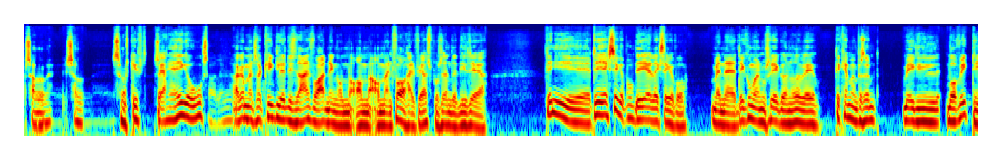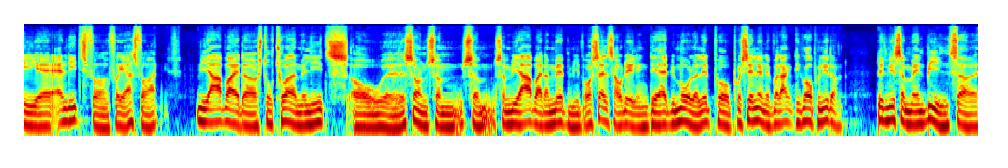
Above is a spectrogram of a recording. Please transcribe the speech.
som, som, som skifter. Så jeg er ikke oser længere. Og kan man så kigge lidt i sin egen forretning, om, om, om man får 70 procent af de der? Det, det er jeg ikke sikker på. Det er jeg ikke sikker på. Men øh, det kunne man måske gøre noget ved. Det kan man bestemt. Mikkel, hvor vigtig øh, er leads for, for jeres forretning? Vi arbejder struktureret med leads, og øh, sådan som, som, som vi arbejder med dem i vores salgsafdeling, det er, at vi måler lidt på, på sælgerne, hvor langt de går på literen. Lidt ligesom med en bil, så øh,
